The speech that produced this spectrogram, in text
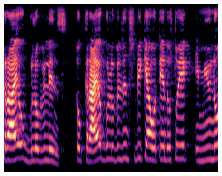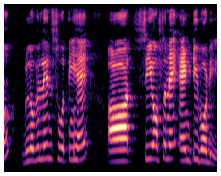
क्रायोग्लोबुलिन्स। तो क्रायोग्लोबुलिन्स भी क्या होते हैं दोस्तों? एक इम्यूनोग्लोबुलिन्स होती हैं और सी ऑप्शन है एंटीबॉडी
